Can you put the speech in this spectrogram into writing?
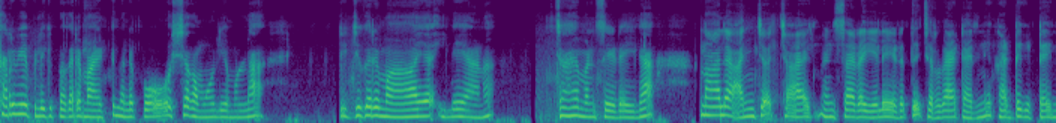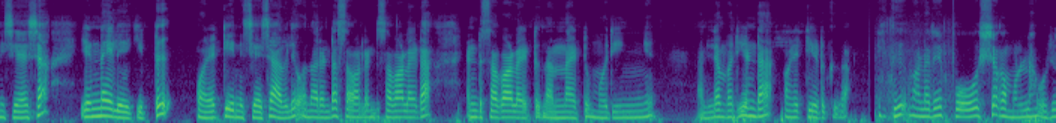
കറിവേപ്പിലയ്ക്ക് പകരമായിട്ട് നല്ല പോഷകമൂല്യമുള്ള രുചികരമായ ഇലയാണ് ചായ മനസയുടെ ഇല. നാല് അഞ്ച് ചായ മനസയുടെ ഇല എടുത്ത് ചെറുതായിട്ട് അരിഞ്ഞ് കടുകിട്ടതിന് ശേഷം എണ്ണയിലേക്കിട്ട് വഴറ്റിയതിന് ശേഷം അതിൽ ഒന്നോ രണ്ടോ സവാള രണ്ട് സവാള ഇടുക രണ്ട് സവാള ഇട്ട് നന്നായിട്ട് മുരിഞ്ഞ് നല്ല മുരിയണ്ട വഴറ്റിയെടുക്കുക. ഇത് വളരെ പോഷകമുള്ള ഒരു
